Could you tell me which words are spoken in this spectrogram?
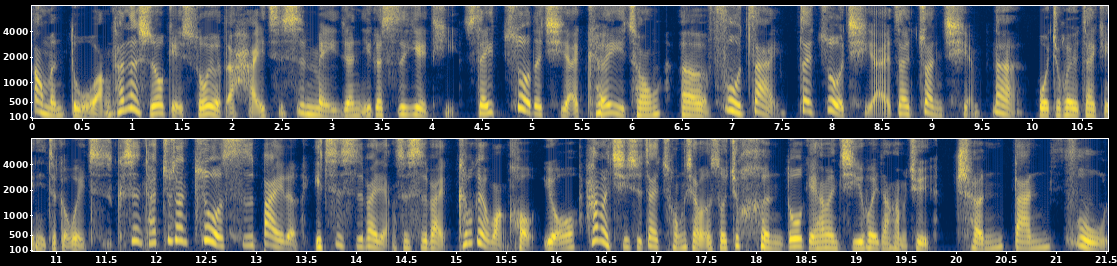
澳门赌王，他那时候给所有的孩子是每人一个事业体，谁做得起来，可以从呃负债再做起来再赚钱，那。我就会再给你这个位置。可是他就算做失败了，一次失败，两次失败，可不可以往后？有，他们其实在从小的时候就很多给他们机会，让他们去承担、负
